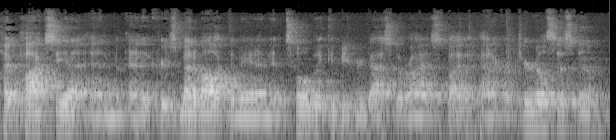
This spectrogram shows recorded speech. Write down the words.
hypoxia and, and increased metabolic demand until they could be revascularized by the hepatic arterial system.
